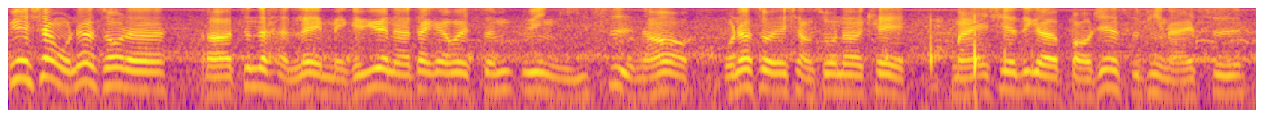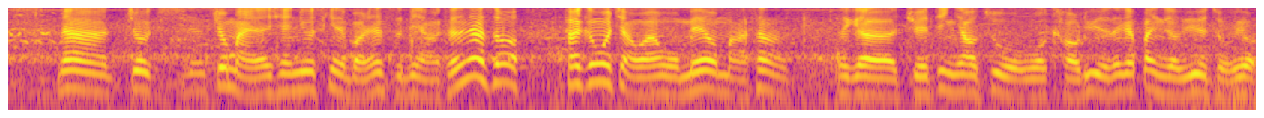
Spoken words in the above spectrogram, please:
因为像我那时候呢，呃，真的很累，每个月呢大概会生病一次。然后我那时候也想说呢，可以买一些这个保健食品来吃，那就就买了一些 New Skin 的保健食品啊。可是那时候他跟我讲完，我没有马上。那个决定要做，我考虑了大概半个月左右，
